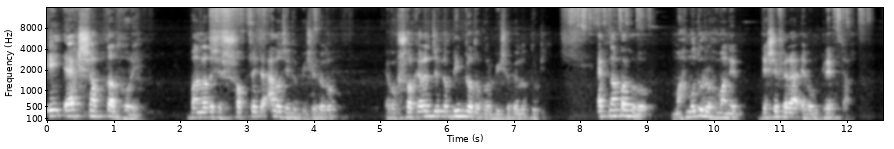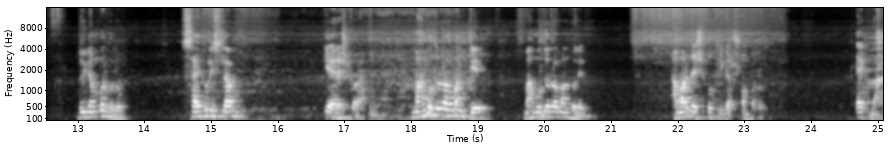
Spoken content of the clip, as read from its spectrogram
এই এক সপ্তাহ ধরে বাংলাদেশের সবচাইতে আলোচিত বিষয় হলো এবং সরকারের জন্য বিব্রতকর বিষয় হলো দুটি। এক নাম্বার হলো মাহমুদুর রহমানের দেশে ফেরা এবং গ্রেপ্তার। দুই নম্বর হলো সাইফুল ইসলামকে অ্যারেস্ট করা। মাহমুদুর রহমানকে, মাহমুদুর রহমান হলেন আমার দেশ পত্রিকার সম্পাদক। এক নাম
